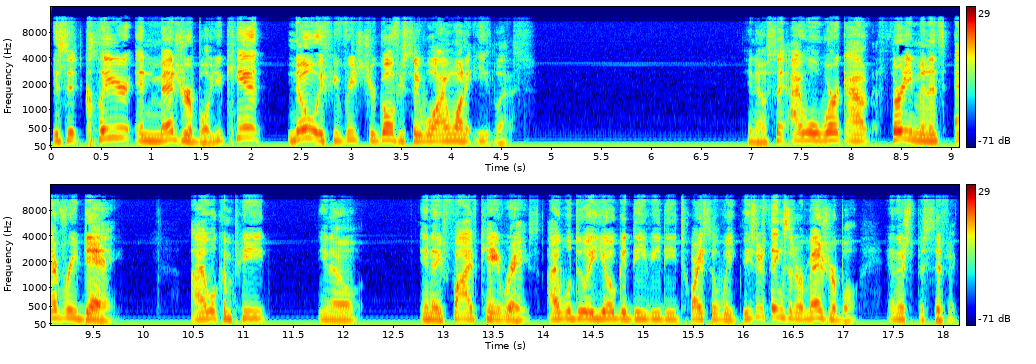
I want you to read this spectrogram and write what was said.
Is it clear and measurable? You can't know if you've reached your goal if you say, well, I want to eat less. You know, say, I will work out 30 minutes every day. I will compete, you know, in a 5K race. I will do a yoga DVD twice a week. These are things that are measurable and they're specific.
